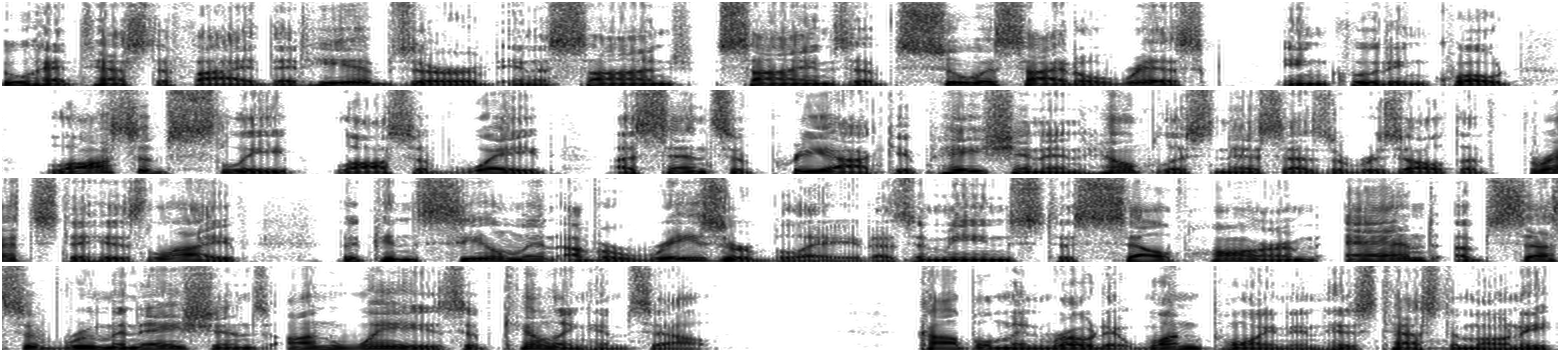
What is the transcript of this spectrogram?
who had testified that he observed in Assange signs of suicidal risk, including, quote, loss of sleep, loss of weight, a sense of preoccupation and helplessness as a result of threats to his life, the concealment of a razor blade as a means to self harm, and obsessive ruminations on ways of killing himself. Kopelman wrote at one point in his testimony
